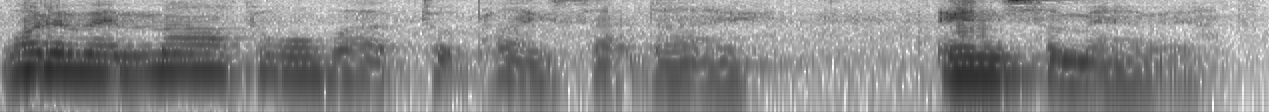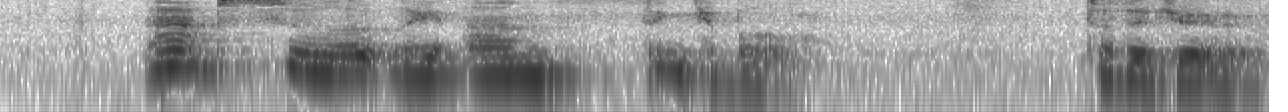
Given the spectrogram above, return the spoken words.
What a remarkable work took place that day in Samaria. Absolutely unthinkable to the Jew.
